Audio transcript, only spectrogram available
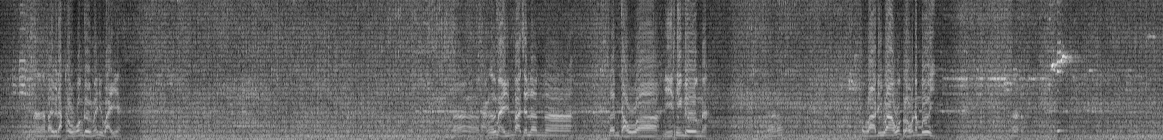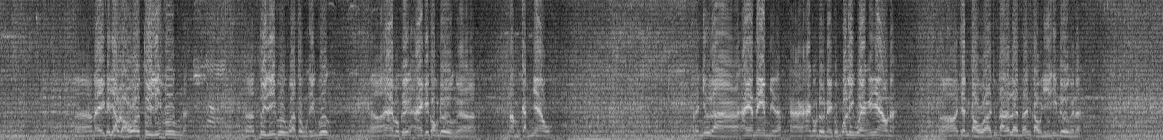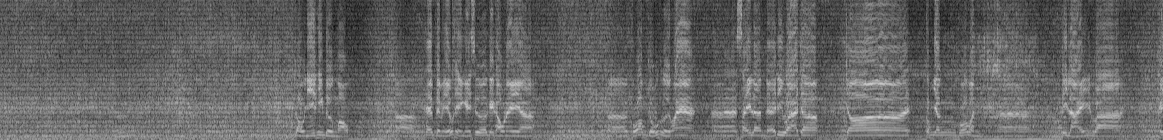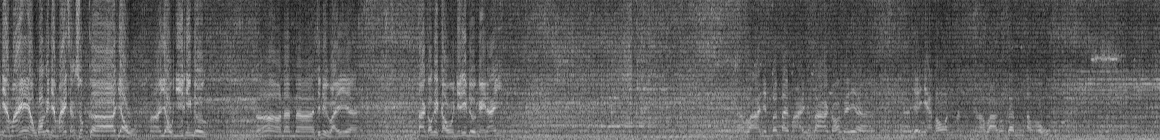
à, tại vì đặc thù con đường nó như vậy à, thẳng hướng này chúng ta sẽ lên à, lên cầu à, nhị thiên đường nè. À, và đi qua quốc lộ 50 à. À, đây cái giao lộ Tuy Lý Vương nè. À, Tuy Lý Vương và Tùng Thiện Vương à, hai một cái hai cái con đường à, nằm cạnh nhau. À, như là hai anh em vậy đó. À, hai con đường này cũng có liên quan với nhau nè. Đó, trên cầu à, chúng ta đã lên đến cầu nhị thiên đường rồi nè. Cầu nhị thiên đường 1 à, thêm tìm hiểu thì ngày xưa cây cầu này à, à, của ông chủ người Hoa à, xây lên để đi qua cho cho công nhân của mình à, đi lại. Và cái nhà máy ông có cái nhà máy sản xuất à, dầu à, dầu nhị thiên đường. Đó, nên à, chính vì vậy à, chúng ta có cái cầu nhị thiên đường ngày nay. À, nhìn bên tay phải chúng ta có cái ờ, dãy nhà to à, và con kênh tàu hủ.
